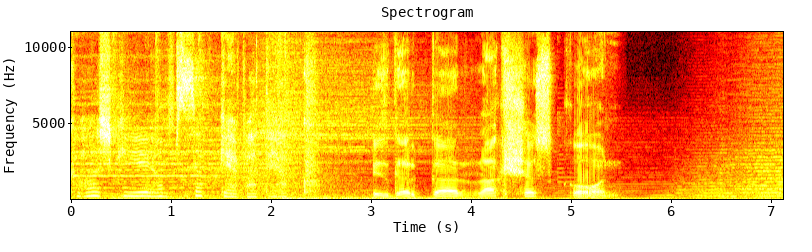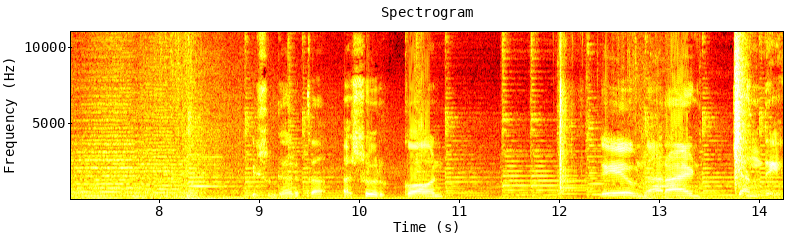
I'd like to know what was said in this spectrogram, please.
काश कि ये हम सब कह पाते आपको। इस घर का राक्षस कौन? इस घर का असुर कौन? देव नारायण चंदेल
